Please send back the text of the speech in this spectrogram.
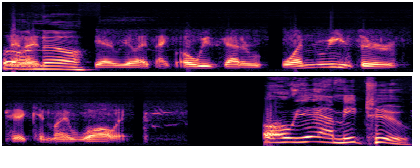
Oh, and I, no. Yeah, I realized I've always got a one reserve pick in my wallet, Oh, yeah, me too.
